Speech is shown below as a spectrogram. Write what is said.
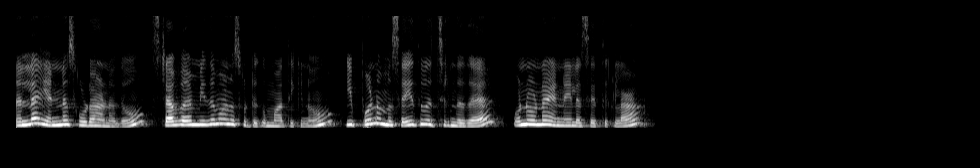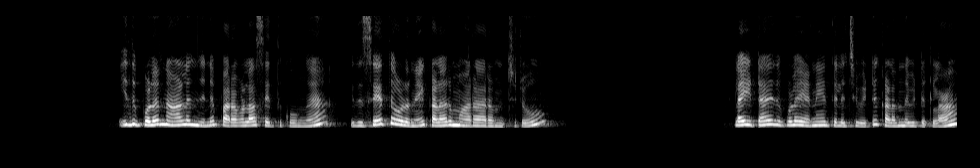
நல்லா எண்ணெய் சூடானதும் ஸ்டவ்வை மிதமான சூட்டுக்கு மாற்றிக்கணும் இப்போ நம்ம செய்து வச்சுருந்ததை ஒன்று ஒன்றா எண்ணெயில் சேர்த்துக்கலாம். இது போல் நாலஞ்சுன்னு பரவலாக சேர்த்துக்கோங்க. இது சேர்த்த உடனே கலர் மாற ஆரம்பிச்சிடும். லைட்டாக இது போல் எண்ணெயை தெளித்து விட்டு கலந்து விட்டுக்கலாம்.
